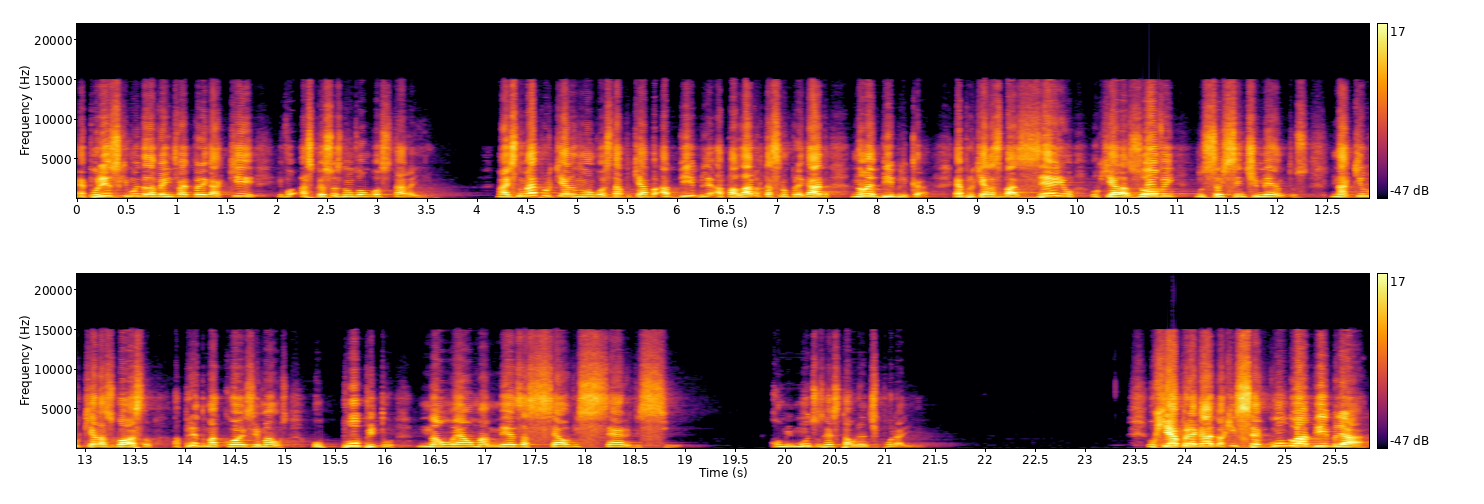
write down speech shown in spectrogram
É por isso que muitas vezes a gente vai pregar aqui e as pessoas não vão gostar aí. Mas não é porque elas não vão gostar, porque a, Bíblia, a palavra que está sendo pregada, não é bíblica. É porque elas baseiam o que elas ouvem nos seus sentimentos, naquilo que elas gostam. Aprenda uma coisa, irmãos: o púlpito não é uma mesa self-service como em muitos restaurantes por aí. O que é pregado aqui, segundo a Bíblia,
